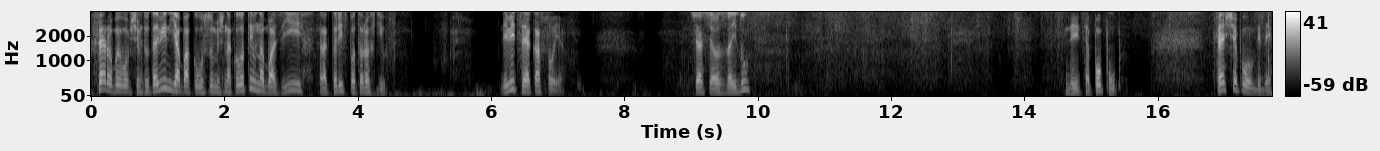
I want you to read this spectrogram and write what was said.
Все робив, в общем, тут він. Я бакову суміш наколотив на базі і тракторист поторохтів. Дивіться, яка соя. Зараз я ось зайду. Дивіться, по пуп. Це ще полбіди.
